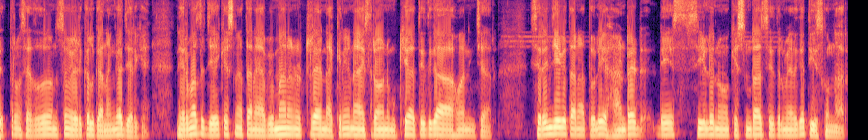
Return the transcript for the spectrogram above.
చిత్రం శతదోత్సవం వేడుకలు ఘనంగా జరిగాయి. నిర్మాత జయకృష్ణ తన అభిమాన నటుడైన అక్కినే నాగేశ్వరరావును ముఖ్య అతిథిగా ఆహ్వానించారు. చిరంజీవి తన తొలి హండ్రెడ్ డేస్ షీల్డ్ను కృష్ణరాజు చేతుల మీదుగా తీసుకున్నారు.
